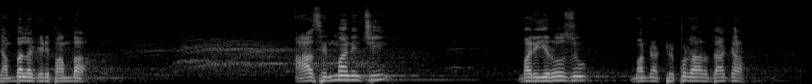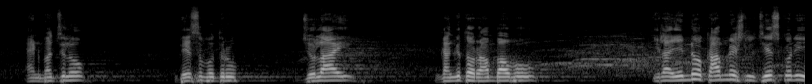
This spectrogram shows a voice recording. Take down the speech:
జంబలగడి పంబ. ఆ సినిమా నుంచి మరి ఈరోజు మొన్న ట్రిపుల్ ఆర్ దాకా. అండ్ మధ్యలో దేశముద్రు జులాయ్ గంగతో రాంబాబు ఇలా ఎన్నో కాంబినేషన్లు చేసుకొని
